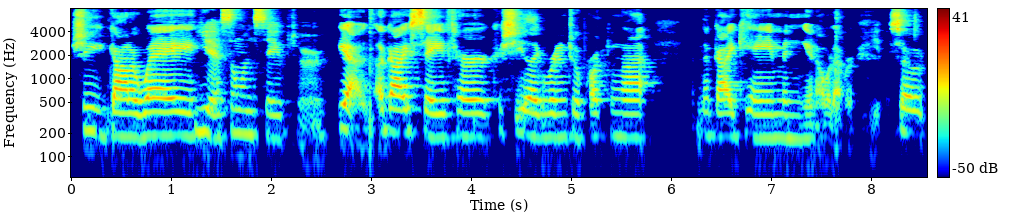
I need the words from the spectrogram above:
She got away. yeah, someone saved her. Yeah, a guy saved her because she like ran into a parking lot, and the guy came and you know whatever. Yeah. So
